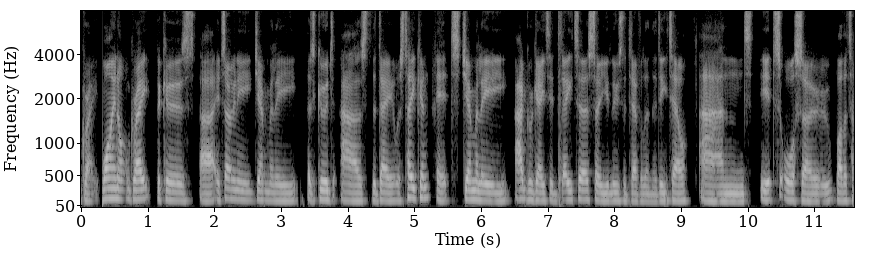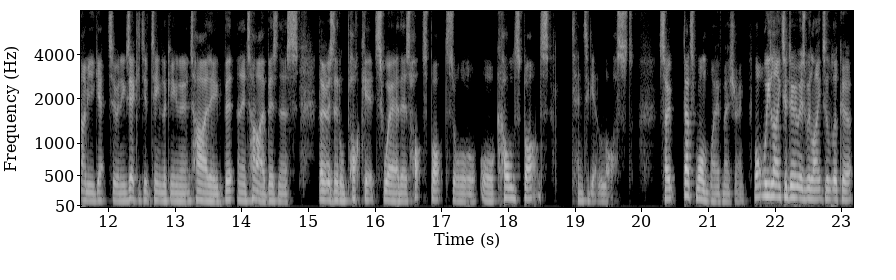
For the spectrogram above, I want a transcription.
great. Why not great? Because uh, it's only generally as good as the day it was taken. It's generally aggregated data, so you lose the devil in the detail. And it's also by the time you get to an executive team looking at an entirely an entire business, those little pockets where there's hot spots or or cold spots tend to get lost. So that's one way of measuring. What we like to do is we like to look at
